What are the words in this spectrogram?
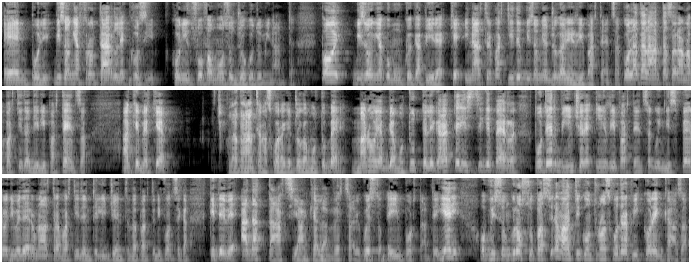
Empoli, bisogna affrontarle così con il suo famoso gioco dominante. Poi bisogna comunque capire che in altre partite bisogna giocare in ripartenza. Con l'Atalanta sarà una partita di ripartenza, anche perché L'Atalanta è una squadra che gioca molto bene, ma noi abbiamo tutte le caratteristiche per poter vincere in ripartenza. Quindi spero di vedere un'altra partita intelligente da parte di Fonseca che deve adattarsi anche all'avversario. Questo è importante. Ieri ho visto un grosso passo in avanti contro una squadra piccola in casa,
